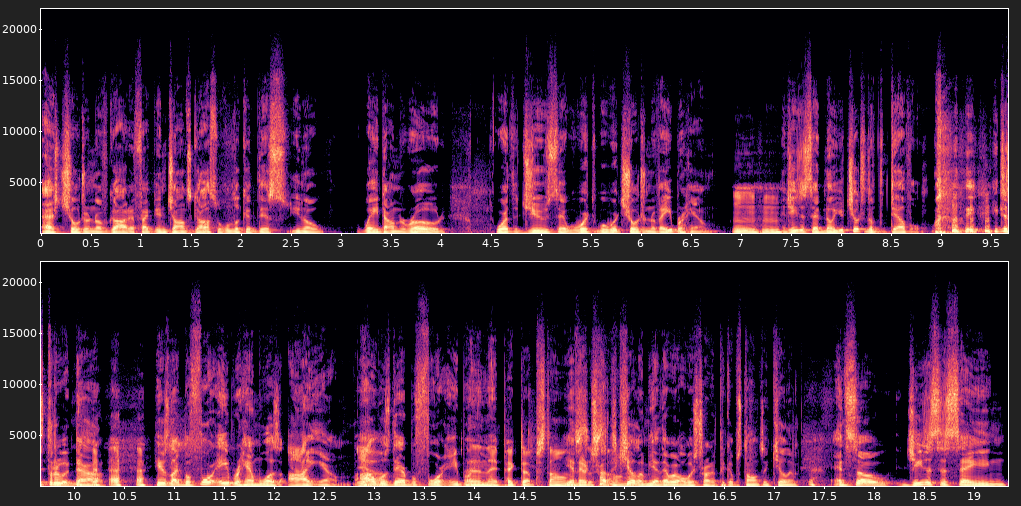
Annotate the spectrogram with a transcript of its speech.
as children of God. In fact, in John's gospel, we'll look at this, you know, way down the road, where the Jews said, well, we're, well, we're children of Abraham. Mm-hmm. And Jesus said, No, you're children of the devil. he just threw it down. He was like, Before Abraham was, I am. I was there before Abraham. and then they picked up stones. Yeah, they're to trying to kill him. Yeah, they were always trying to pick up stones and kill him. And so Jesus is saying,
